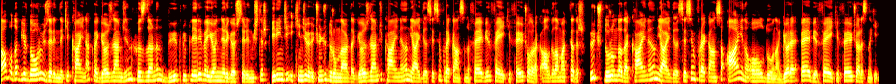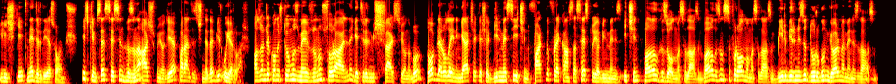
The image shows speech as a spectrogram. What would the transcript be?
Tabloda bir doğru üzerindeki kaynak ve gözlemcinin hızlarının büyüklükleri ve yönleri gösterilmiştir. Birinci, ikinci ve üçüncü durumlarda gözlemci kaynağın yaydığı sesin frekansını F1, F2, F3 olarak algılamaktadır. 3 durumda da kaynağın yaydığı sesin frekansı aynı olduğuna göre F1, F2, F3 arasındaki ilişki nedir diye sormuş. Hiç kimse sesin hızını aşmıyor diye parantez içinde de bir uyarı var. Az önce konuştuğumuz mevzunun soru haline getirilmiş versiyonu bu. Doppler olayının gerçekleşebilmesi için farklı frekansta ses duyabilmeniz için bağıl hız olması lazım. Bağıl hızın sıfır olmaması lazım. Birbirinizi durgun görmemeniz lazım.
